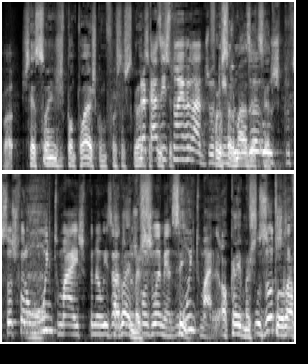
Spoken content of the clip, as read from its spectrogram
Claro. exceções pontuais, como forças de Por segurança. acaso isso polícias, não é verdade, Joaquim. Armadas, Os- os professores foram muito mais penalizados Tá bem, nos mas- congelamentos. sim, muito mais. ok, mas Os outros tiveram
